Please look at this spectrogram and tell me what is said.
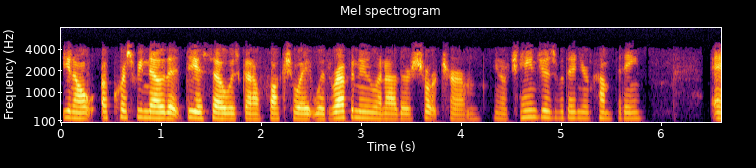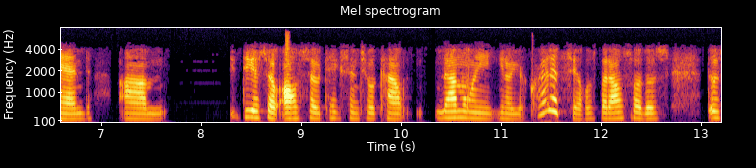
you know, of course, we know that DSO is going to fluctuate with revenue and other short-term, you know, changes within your company. And um, DSO also takes into account not only you know your credit sales, but also those those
